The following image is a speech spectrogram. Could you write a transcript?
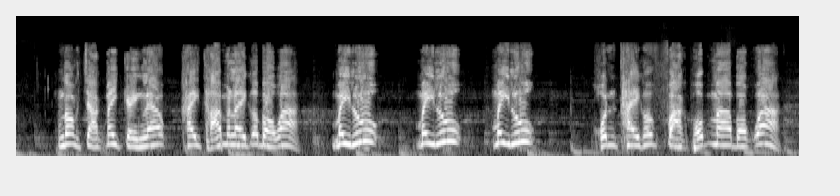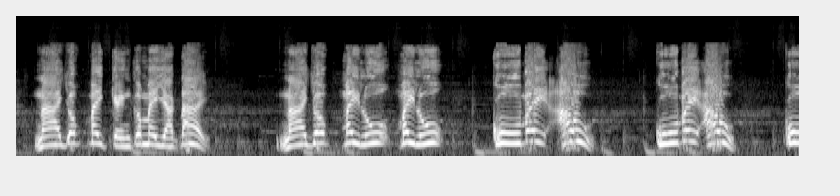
ๆ นอกจากไม่เก่งแล้ว ใครถามอะไรก็บอกว่า ไม่รู้ไม่รู้ไม่รู้ คนไทยเขาฝากผมมาบอกว่า นายกไม่เก่งก็ไม่อยากได้ นายกไม่รู้ไม่รู้ กูไม่เอา กูไม่เอา กู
